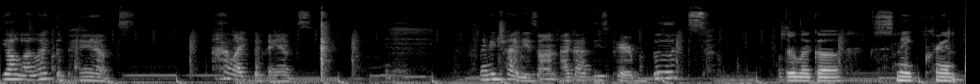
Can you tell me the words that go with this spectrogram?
Y'all, I like the pants. I like the pants. Let me try these on. I got these pair of boots. They're like a snake print,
